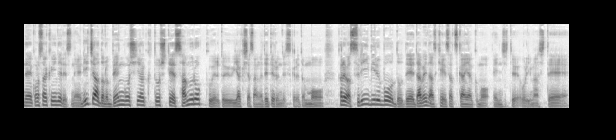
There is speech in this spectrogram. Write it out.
でこの作品でですねリチャードの弁護士役としてサム・ロックウェルという役者さんが出てるんですけれども彼はスリービルボードでダメな警察官役も演じておりまして、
